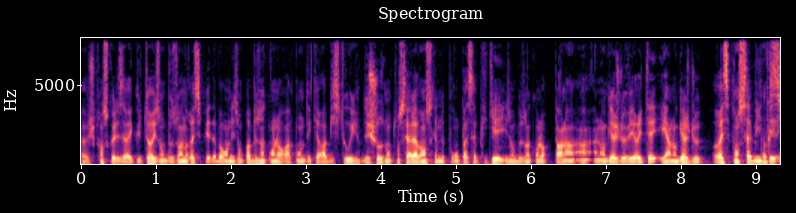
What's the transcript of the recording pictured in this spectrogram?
Euh, je pense que les agriculteurs, ils ont besoin de respect. D'abord, ils n'ont pas besoin qu'on leur raconte des carabistouilles, des choses dont on sait à l'avance qu'elles ne pourront pas s'appliquer. Ils ont besoin qu'on leur parle un, un, langage de vérité et un langage de responsabilité.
